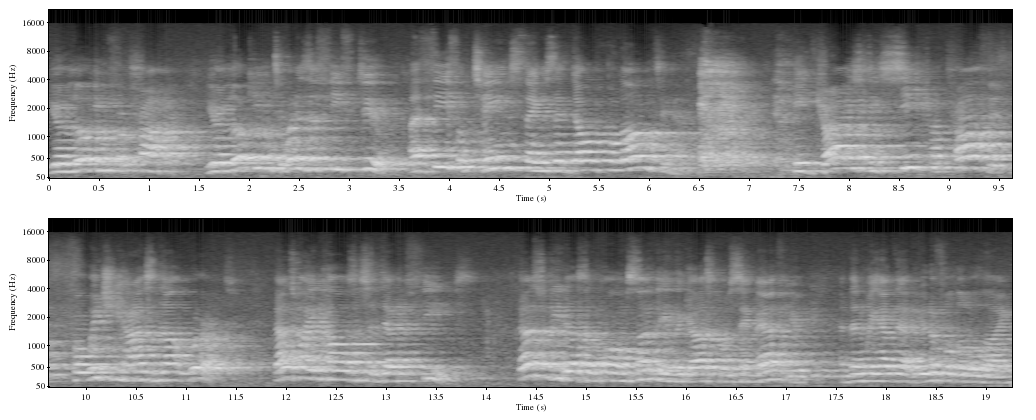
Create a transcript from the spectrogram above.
You're looking for profit. You're looking to, what does a thief do? A thief obtains things that don't belong to him. He tries to seek a profit for which he has not worked. That's why he calls us a den of thieves. That's what he does on Palm Sunday in the Gospel of St. Matthew. And then we have that beautiful little line,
